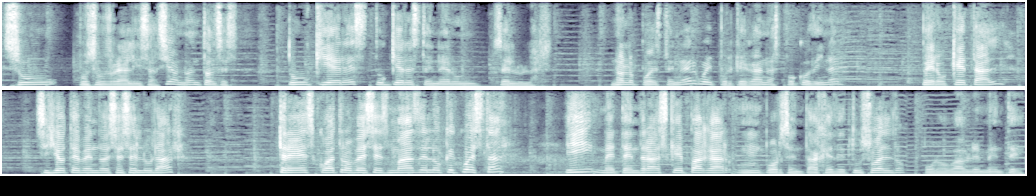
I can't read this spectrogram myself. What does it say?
su, pues, su realización, ¿no? Entonces, tú quieres, tú quieres tener un celular. No lo puedes tener, güey, porque ganas poco dinero. Pero ¿qué tal si yo te vendo ese celular tres, cuatro veces más de lo que cuesta y me tendrás que pagar un porcentaje de tu sueldo, probablemente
